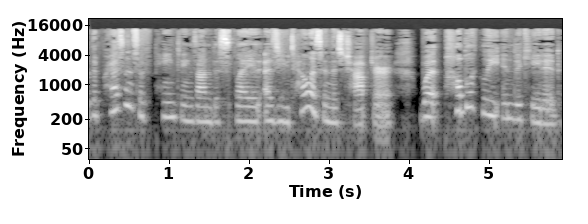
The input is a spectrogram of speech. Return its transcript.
the presence of paintings on display, as you tell us in this chapter, what publicly indicated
